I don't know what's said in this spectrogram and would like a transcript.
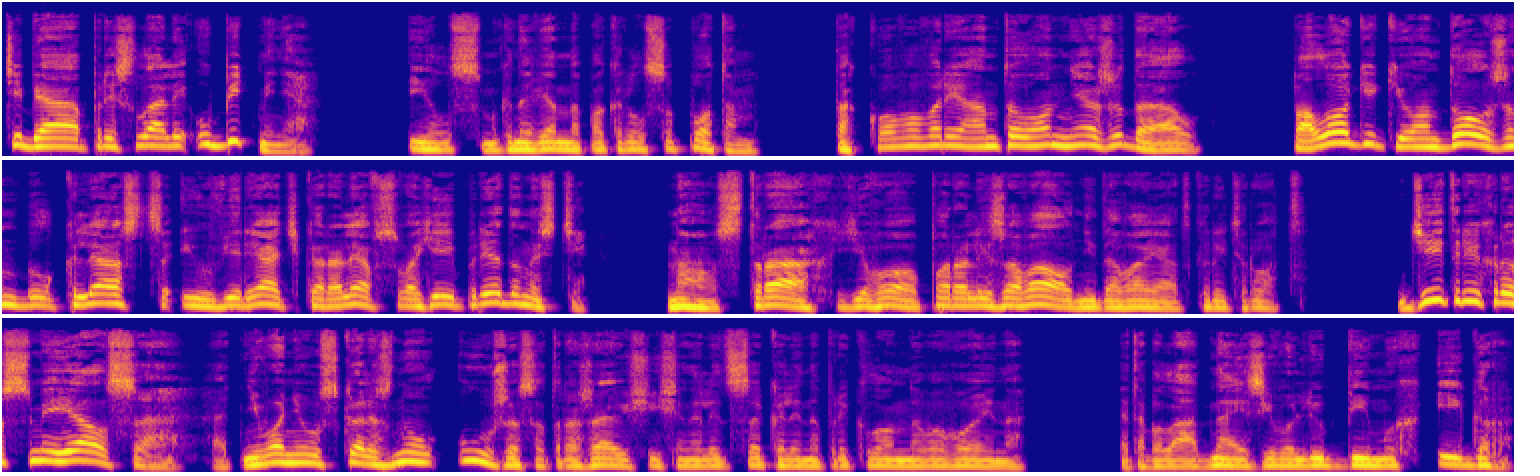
«Тебя прислали убить меня?» Илс мгновенно покрылся потом. Такого варианта он не ожидал. По логике он должен был клясться и уверять короля в своей преданности, но страх его парализовал, не давая открыть рот. Дитрих рассмеялся, от него не ускользнул ужас, отражающийся на лице коленопреклонного воина. Это была одна из его любимых игр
